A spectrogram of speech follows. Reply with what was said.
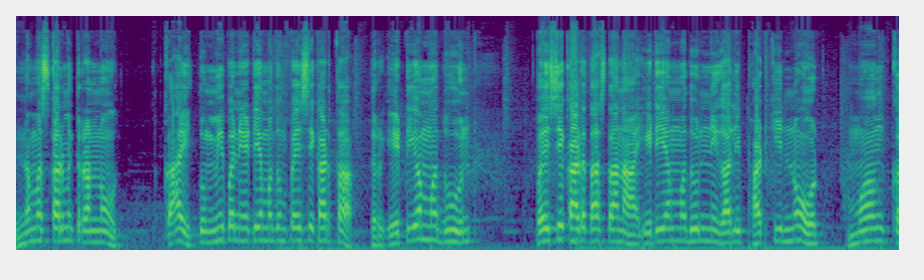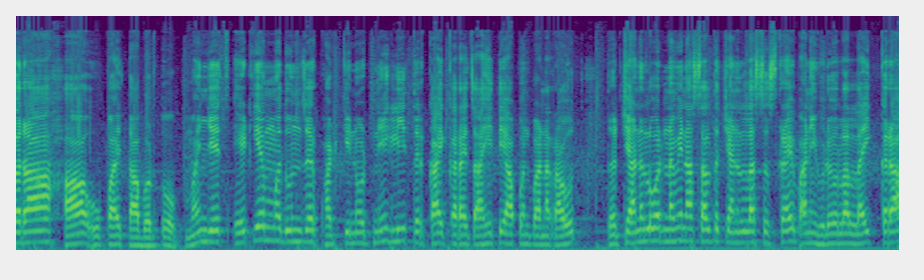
नमस्कार मित्रांनो. काय तुम्ही पण ए टी एममधून पैसे काढता? तर ए टी एममधून पैसे काढत असताना ए टी एममधून निघाली फाटकी नोट. मग करा हा उपाय ताबडतोब. म्हणजेच ए टी एममधून जर फाटकी नोट निघली तर काय करायचं आहे ते आपण पाहणार आहोत. तर चॅनलवर नवीन असाल तर चॅनलला सबस्क्राईब आणि व्हिडिओला लाईक करा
